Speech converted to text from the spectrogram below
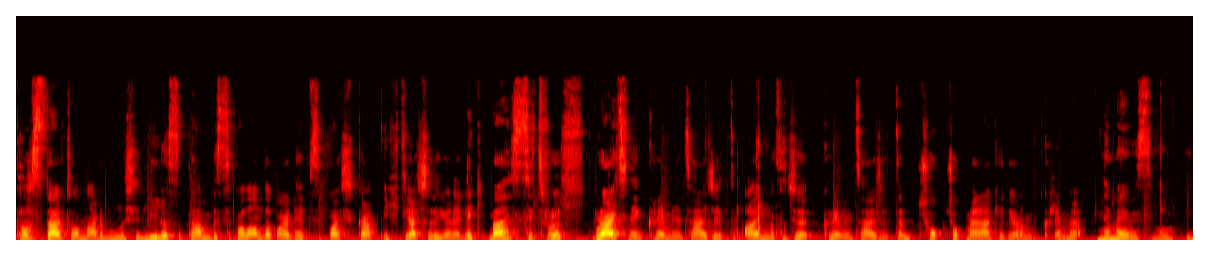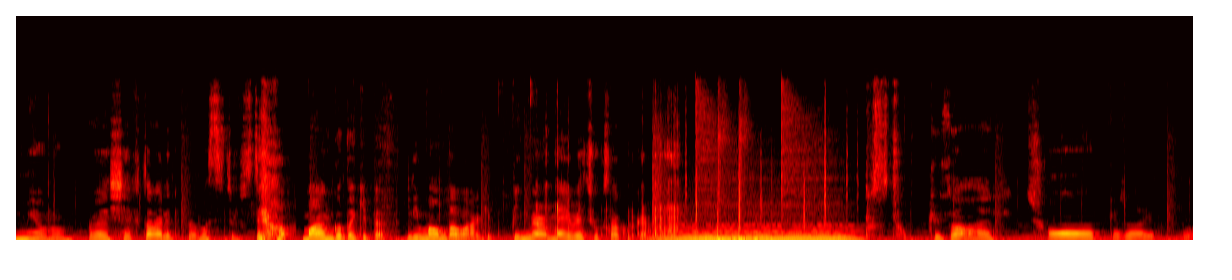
pastel tonlarda. Bunun işte lilası, pembesi falan da vardı. Hepsi başka ihtiyaçlara yönelik. Ben Citrus Brightening kremini tercih ettim. Aydınlatıcı kremini tercih ettim. Çok çok merak ediyorum bu kremi. Ne meyvesi bu? Bilmiyorum. Böyle şeftali gibi ama citrus diyor. Mango da gibi. Limon da var gibi. Bilmiyorum. Meyve çok güzel kokuyor. Çok güzel. Çok güzel yapıyor.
